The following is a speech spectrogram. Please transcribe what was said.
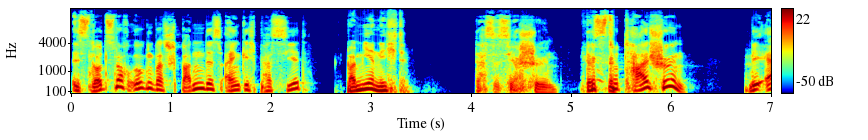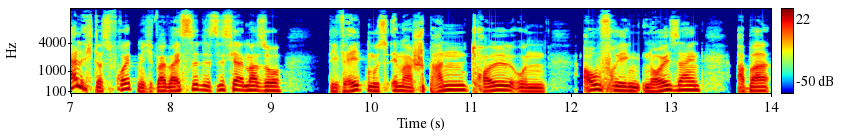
ist sonst noch irgendwas Spannendes eigentlich passiert? Bei mir nicht. Das ist ja schön. Das ist total schön. Nee, ehrlich, das freut mich, weil weißt du, das ist ja immer so, die Welt muss immer spannend, toll und aufregend neu sein, aber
